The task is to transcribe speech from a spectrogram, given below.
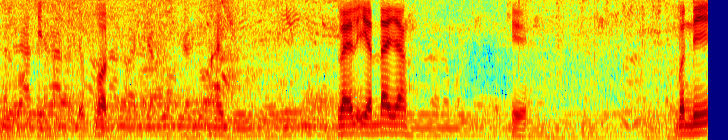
คือของกินเดี๋ยวพอดให้รายละเอียดได้ยัง โอเค วันนี้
